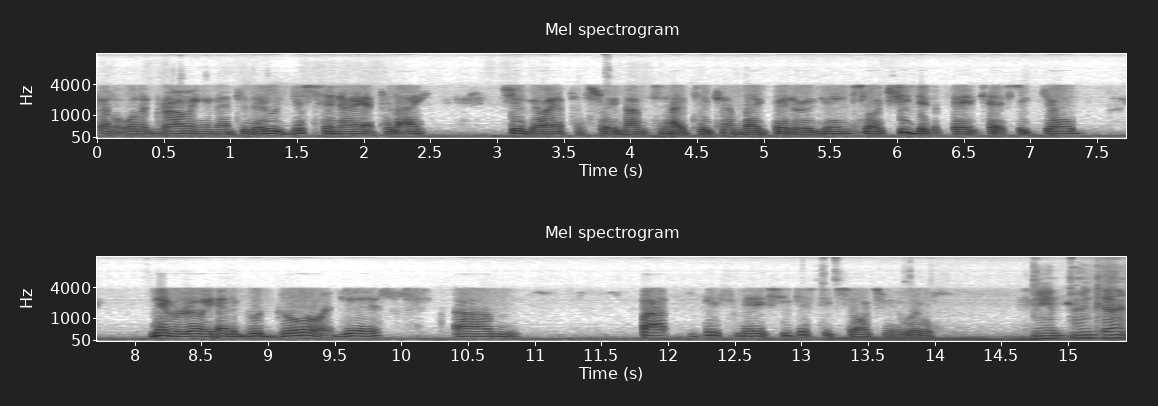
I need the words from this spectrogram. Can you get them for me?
got a lot of growing in that to do. We just sent her out today. She'll go out for three months and hopefully come back better again. It's like she did a fantastic job. Never really had a good draw, I guess. Um, but this mare, she just excites me a little. Yeah, okay.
